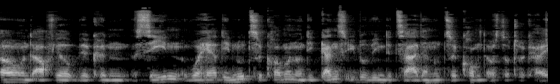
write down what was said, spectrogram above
Äh, und auch wir, wir können sehen, woher die Nutzer kommen und die ganz überwiegende Zahl der Nutzer kommt aus der Türkei.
